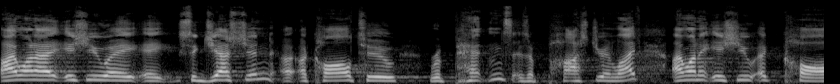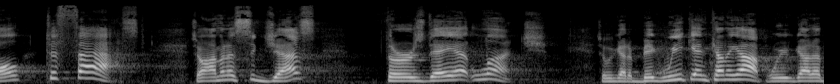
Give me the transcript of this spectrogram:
I want to issue a, a suggestion, a, a call to repentance as a posture in life. I want to issue a call to fast. So I'm going to suggest Thursday at lunch. So we've got a big weekend coming up. We've got a,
